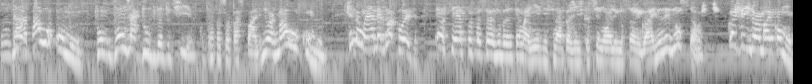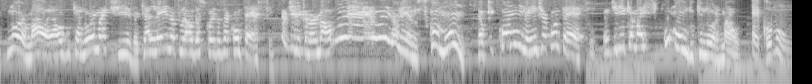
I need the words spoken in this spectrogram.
Um dado... Normal ou comum? Vamos à dúvida do dia com o professor Pasquale. Normal ou comum? Que não é a mesma coisa. Eu sei, as professoras no Brasil têm mania de ensinar pra gente que os sinônimos são iguais, mas eles não são, gente. Qual a diferença de normal e comum? Normal é algo que é normativa, que a lei natural das coisas acontece. Eu diria que é normal, é, mais ou menos. Comum é o que comumente acontece. Eu diria que é mais comum do que normal. É comum.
